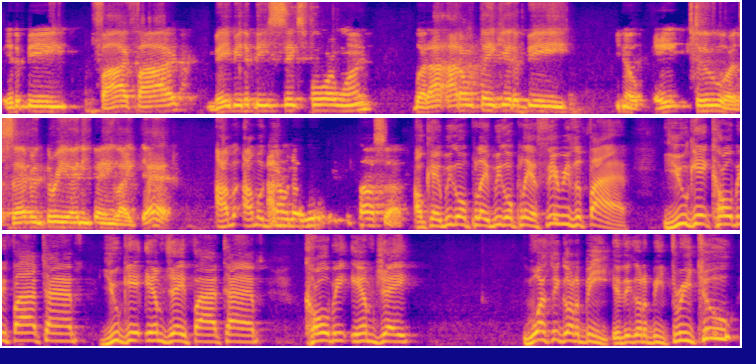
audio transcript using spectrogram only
it'll be 5 5, maybe it'll be 6 4 1. But I, I don't think it'll be, you know, 8 2 or 7 3 or anything like that. I'm, I'm gonna I don't know who toss up. Okay, we're gonna play. We're gonna play a series of five. You get Kobe five times. You get MJ five times. Kobe, MJ. What's it gonna be? Is it gonna be three two?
